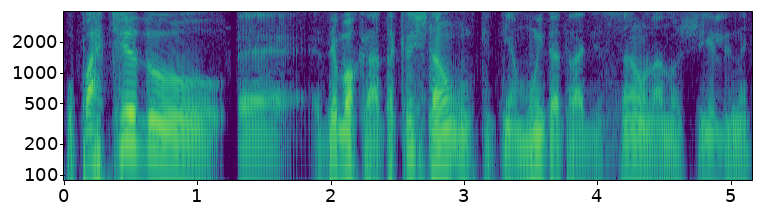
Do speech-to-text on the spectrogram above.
o Partido é, Democrata Cristão, que tinha muita tradição lá no Chile, né?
